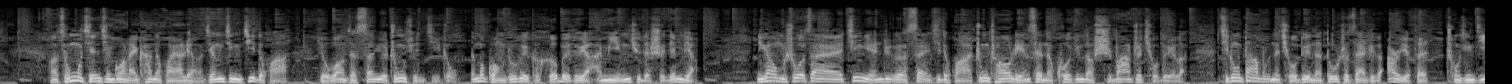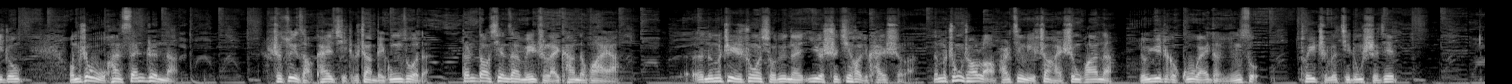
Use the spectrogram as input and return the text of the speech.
啊，从目前情况来看的话呀，两江竞技的话有望在三月中旬集中。那么广州队和河北队啊，还没明确的时间表。你看，我们说在今年这个赛季的话，中超联赛呢扩军到十八支球队了，其中大部分的球队呢都是在这个二月份重新集中。我们说武汉三镇呢是最早开启这个战备工作的，但是到现在为止来看的话呀。呃，那么这支中国球队呢，一月十七号就开始了。那么中超老牌劲旅上海申花呢，由于这个股改等因素，推迟了集中时间，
